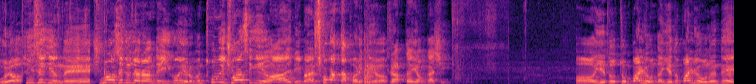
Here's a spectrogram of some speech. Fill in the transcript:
뭐야? 흰색이었네. 주황색인 줄 알았는데 이거 여러분 통이 주황색이에요. 아 리발. 속았다 버 릴게요. 드랍더 연가시. 어 얘도 좀 빨리 온다. 얘도 빨리 오는데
